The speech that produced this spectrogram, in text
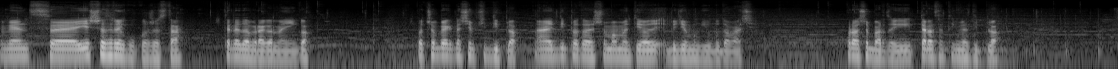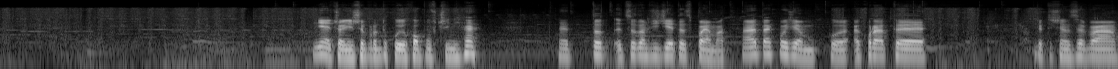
Więc e, jeszcze z rynku korzysta. Tyle dobrego dla niego. Potrzebuję jak najszybciej Diplo. Ale Diplo to jeszcze moment i będziemy mogli budować. Proszę bardzo i teraz natychmiast Diplo. Nie wiem, czy oni jeszcze produkują chłopów, czy nie. E, To, co tam się dzieje, to jest poemat. Ale tak powiedziałem, ku- akurat... E, jak to się nazywa...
